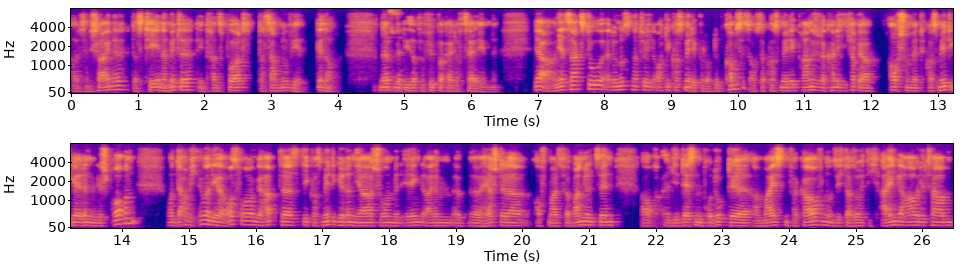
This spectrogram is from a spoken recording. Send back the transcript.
Aber das Entscheidende, das T in der Mitte, den Transport, das haben nur wir. Genau, ne, mit dieser Verfügbarkeit auf Zellebene. Ja, und jetzt sagst du, äh, du nutzt natürlich auch die Kosmetikprodukte. Du kommst jetzt aus der Kosmetikbranche, da kann ich ich habe ja auch schon mit Kosmetikerinnen gesprochen und da habe ich immer die Herausforderung gehabt, dass die Kosmetikerinnen ja schon mit irgendeinem, äh, äh, Hersteller oftmals verbandelt sind, auch, die dessen Produkte am meisten verkaufen und sich da so richtig eingearbeitet haben,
